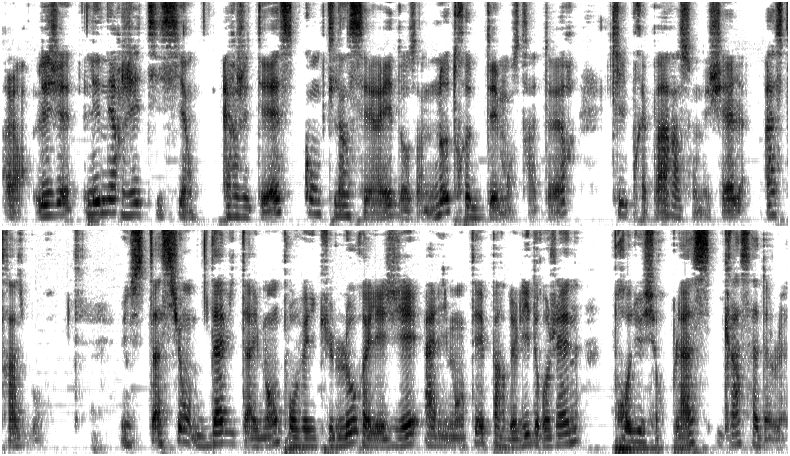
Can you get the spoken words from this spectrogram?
Alors l'énergéticien RGTS compte l'insérer dans un autre démonstrateur qu'il prépare à son échelle à Strasbourg. Une station d'avitaillement pour véhicules lourds et légers alimentés par de l'hydrogène produit sur place grâce à de la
